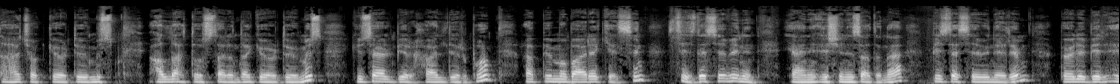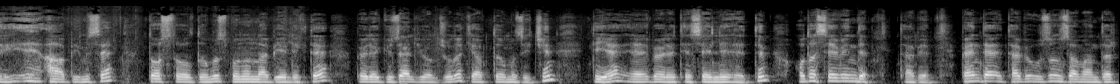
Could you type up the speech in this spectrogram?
daha çok gördüğümüz, Allah dostlarında gördüğümüz güzel bir haldir bu. Rabbim mübarek etsin. Siz de sevinin. Yani eşiniz adına biz de sevinelim. Böyle bir e, e, abimize dost olduğumuz bununla birlikte böyle güzel yolculuk yaptığımız için diye e, böyle teselli ettim. O da sevindi tabii. Ben de tabii uzun zamandır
